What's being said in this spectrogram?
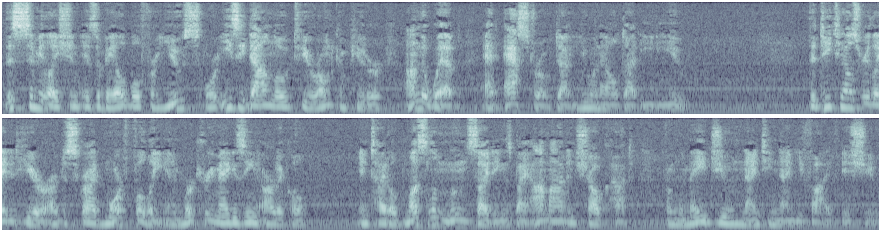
This simulation is available for use or easy download to your own computer on the web at astro.unl.edu. The details related here are described more fully in a Mercury Magazine article entitled Muslim Moon Sightings by Ahmad and Shaukat from the May-June 1995 issue.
